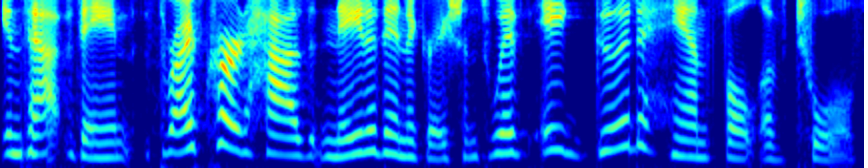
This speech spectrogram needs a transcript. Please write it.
In that vein, Thrivecart has native integrations with a good handful of tools.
